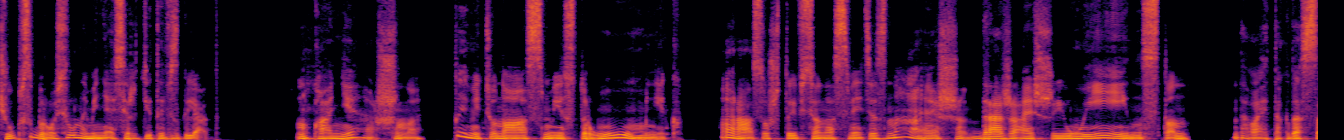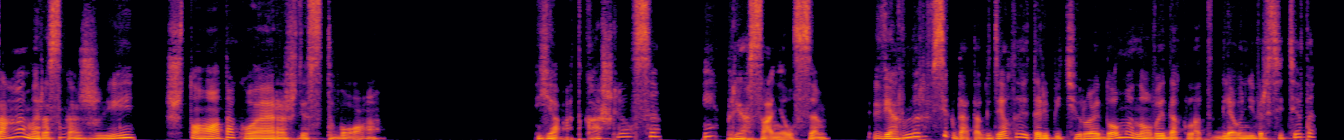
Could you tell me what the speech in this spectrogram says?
Чупс бросил на меня сердитый взгляд. «Ну, конечно, ты ведь у нас мистер умник. Раз уж ты все на свете знаешь, дрожайший Уинстон, давай тогда сам и расскажи, что такое Рождество». Я откашлялся и приосанился. Вернер всегда так делает, репетируя дома новый доклад для университета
